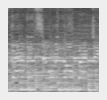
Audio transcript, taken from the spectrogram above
stand it soon and go back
